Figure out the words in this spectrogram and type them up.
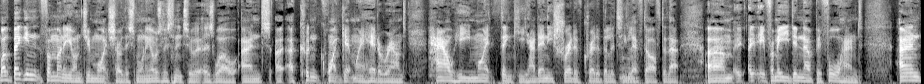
Well, begging for money on Jim White's show this morning, I was listening to it as well, and I, I couldn't quite get my head around how he might think he had any shred of credibility left after that. Um, it, it, for me, he didn't have beforehand. And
